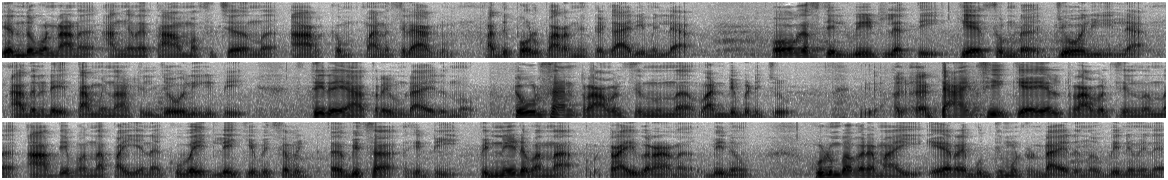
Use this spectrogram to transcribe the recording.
എന്തുകൊണ്ടാണ് അങ്ങനെ താമസിച്ചതെന്ന് ആർക്കും മനസ്സിലാകും. അതിപ്പോൾ പറഞ്ഞിട്ട് കാര്യമില്ല. ഓഗസ്റ്റിൽ വീട്ടിലെത്തി. കേസുണ്ട് ജോലിയില്ല. അതിനിടെ തമിഴ്നാട്ടിൽ ജോലി കിട്ടി. സ്ഥിരയാത്രയുണ്ടായിരുന്നു. ടൂർസ് ആൻഡ് ട്രാവൽസിൽ നിന്ന് വണ്ടി പിടിച്ചു. ടാക്സി കെ എൽ ട്രാവൽസിൽ നിന്ന് ആദ്യം വന്ന പയ്യന് കുവൈറ്റിലേക്ക് വിസ വിസ കിട്ടി. പിന്നീട് വന്ന ഡ്രൈവറാണ് ബിനു കുടുംബപരമായി ഏറെ ബുദ്ധിമുട്ടുണ്ടായിരുന്നു ബിനുവിന്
